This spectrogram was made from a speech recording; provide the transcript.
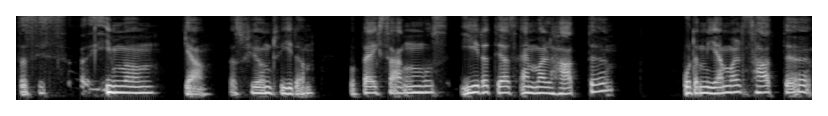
Das ist immer, ja, das für und wieder. Wobei ich sagen muss, jeder, der es einmal hatte oder mehrmals hatte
